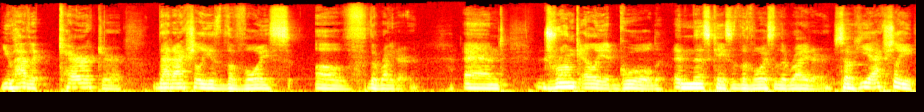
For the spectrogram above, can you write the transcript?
you have a character that actually is the voice of the writer. And drunk Elliott Gould, in this case, is the voice of the writer. So he actually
